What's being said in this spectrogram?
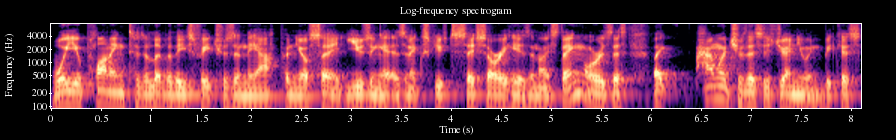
were you planning to deliver these features in the app, and you're saying using it as an excuse to say sorry, here's a nice thing, or is this like how much of this is genuine? Because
